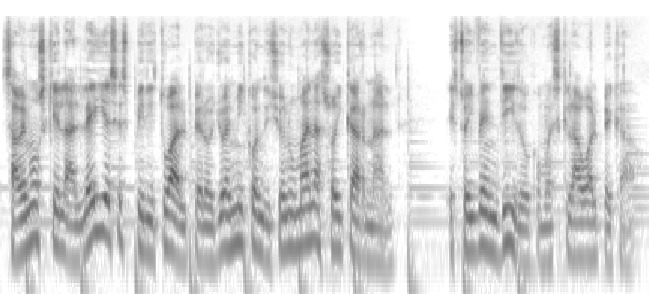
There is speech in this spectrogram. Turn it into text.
sabemos que la ley es espiritual, pero yo en mi condición humana soy carnal, estoy vendido como esclavo al pecado.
